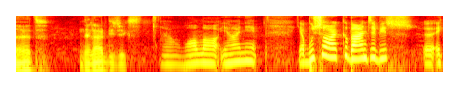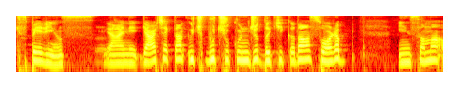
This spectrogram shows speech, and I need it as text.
Evet. Neler diyeceksin? Ya valla yani ya bu şarkı bence bir e, experience. Yani gerçekten üç buçukuncu dakikadan sonra insana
